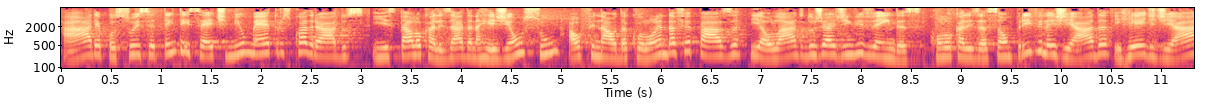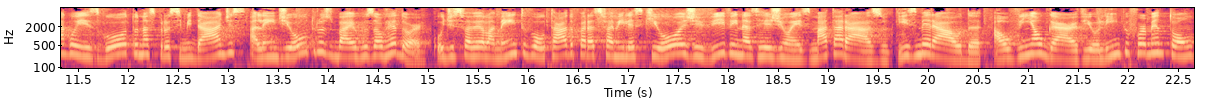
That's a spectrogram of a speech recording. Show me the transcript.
A área possui 77 mil metros quadrados e está localizada na região sul, ao final da colônia da FEPASA e ao lado do Jardim Vivendas, com localização privilegiada e rede de água e esgoto nas proximidades, além de outros bairros ao redor. O desfavelamento voltado para as famílias que hoje vivem nas regiões Matarazzo, Esmeralda, Alvim Algarve e Olímpio Formenton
